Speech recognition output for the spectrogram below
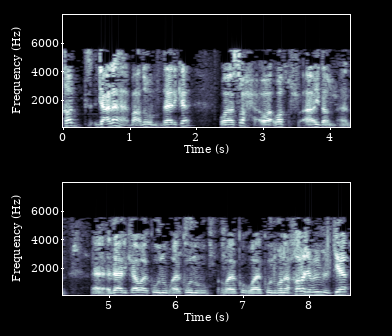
قد جعلها بعضهم ذلك وصح وقف أيضا ذلك ويكون, ويكون, ويكون هنا. خرج من ملكها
